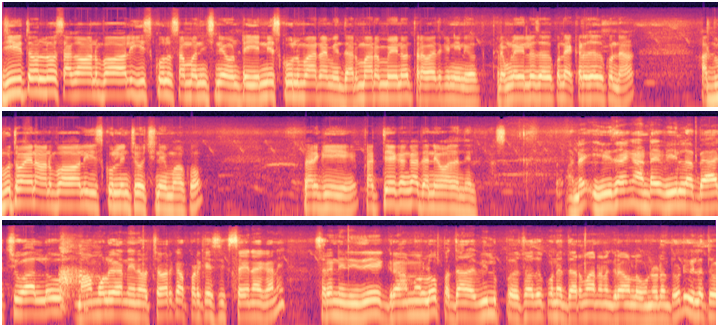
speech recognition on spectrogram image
జీవితంలో సగం అనుభవాలు ఈ స్కూల్కి సంబంధించినవి ఉంటాయి ఎన్ని స్కూల్ మారినా మేము ధర్మారం పోయినా తర్వాతకి నేను క్రిమినల్లో చదువుకున్నా ఎక్కడ చదువుకున్నా అద్భుతమైన అనుభవాలు ఈ స్కూల్ నుంచి వచ్చినాయి మాకు దానికి ప్రత్యేకంగా ధన్యవాదాలు తెలుపుతున్నాను సార్. అంటే ఈ విధంగా అంటే వీళ్ళ బ్యాచ్ వాళ్ళు మామూలుగా నేను వచ్చేవరకు అప్పటికే సిక్స్ అయినా కానీ సరే నేను ఇదే గ్రామంలో వీళ్ళు చదువుకునే ధర్మారాయణ గ్రామంలో ఉండడంతో వీళ్ళతో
